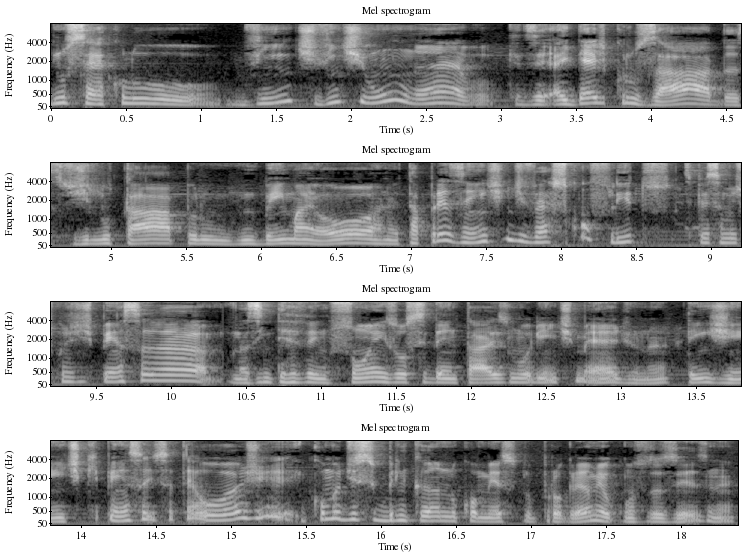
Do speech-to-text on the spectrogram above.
no século 20, 21, né, quer dizer, a ideia de cruzadas, de lutar por um bem maior, está né, tá presente em diversos conflitos, especialmente quando a gente pensa nas intervenções ocidentais no Oriente Médio. Né? Tem gente que pensa isso até hoje, e como eu disse brincando no começo do programa, e algumas das vezes, né,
